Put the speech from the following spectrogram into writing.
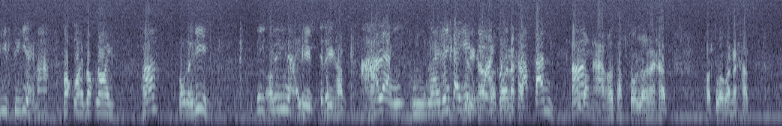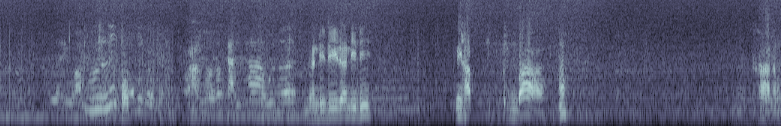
พี่ซื้อที่ไหนมาบอกหน่อยบอกหน่อยฮะบอกหน่อยดินี่ซื้อที่ไหนๆพี่จะได้พี่ครับหาแหล่งถูกไงได้ใจเย็นพี่ครับขอโทษนะครับกลักันฮะผู้ต้องหาเขาสับสนแล้วนะครับ ขอตัวก่อนนะครับ อะไรวะโทษถามหน่อยก็กันข้าวเว้ยเฮ้ยเดินดีๆเดินดีๆ นี่ครับบ้าฮะฆ่าทั้ง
